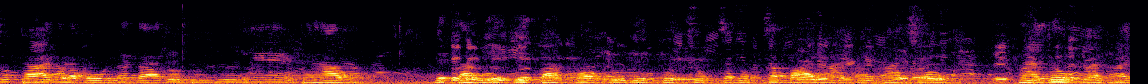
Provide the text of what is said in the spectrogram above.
สุดท้ายบริบูรณ์และกาดูดีมีแห้งแต่เฮาเฮ็ดตามนี้คิดตามข้องดูเย็นเป็นสุขสนุกสบายหายทุกข์หายโศกหายโรคหายภัย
